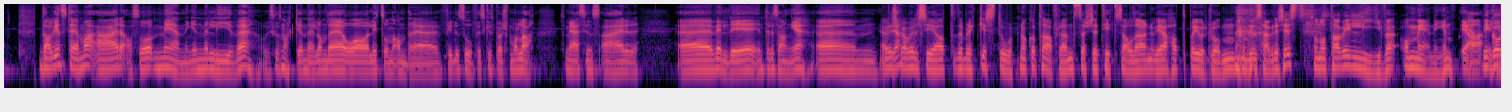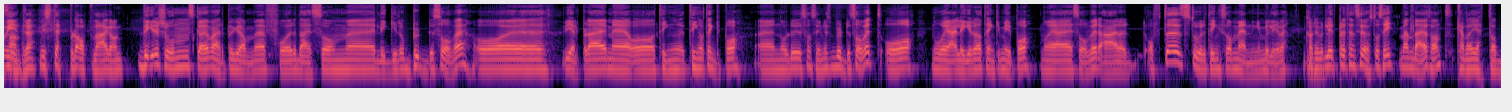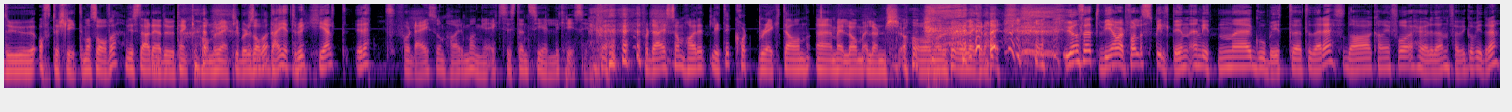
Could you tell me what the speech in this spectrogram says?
Dagens tema er altså meningen med livet, og vi skal snakke en del om det, og litt sånn andre filosofiske spørsmål, da, som jeg syns er veldig interessante. Eh, Ja, vi skal vel si at Det ble ikke stort nok å ta fra den største tidsalderen vi har hatt på jordkloden med dinosaurer sist, så nå tar vi livet og meningen. Ja, vi går videre. Vi stepper det opp hver gang. Digresjonen skal jo være programmet for deg som eh, ligger og burde sove. Og eh, vi hjelper deg med å, ting, ting å tenke på eh, når du sannsynligvis burde sovet. Og noe jeg ligger og tenker mye på når jeg sover, er ofte store ting som meningen med livet. Kanskje litt pretensiøst å si, men det er jo sant. Kan jeg gjette at du ofte sliter med å sove? Hvis det er det du tenker på når du egentlig burde sove? Der gjetter du helt rett. For deg som har mange eksistensielle kriser. For deg som har et lite kort breakdown eh, mellom lunsj og når du legger deg. Uansett, vi har i hvert fall spilt inn en liten eh, godbit eh, til dere, så da kan vi få høre den før vi går videre.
